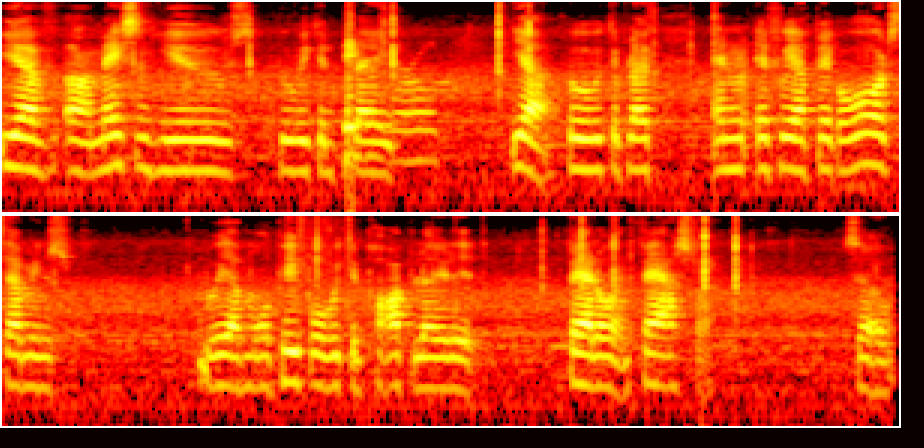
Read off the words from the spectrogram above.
you have uh, Mason Hughes, who we could play. Yeah, who we could play with. And if we have bigger wards, that means we have more people, we can populate it better and faster. So,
